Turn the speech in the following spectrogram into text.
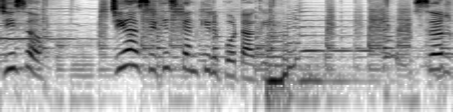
जी सर जी हाँ सिटी स्कैन की रिपोर्ट आ गई। सर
